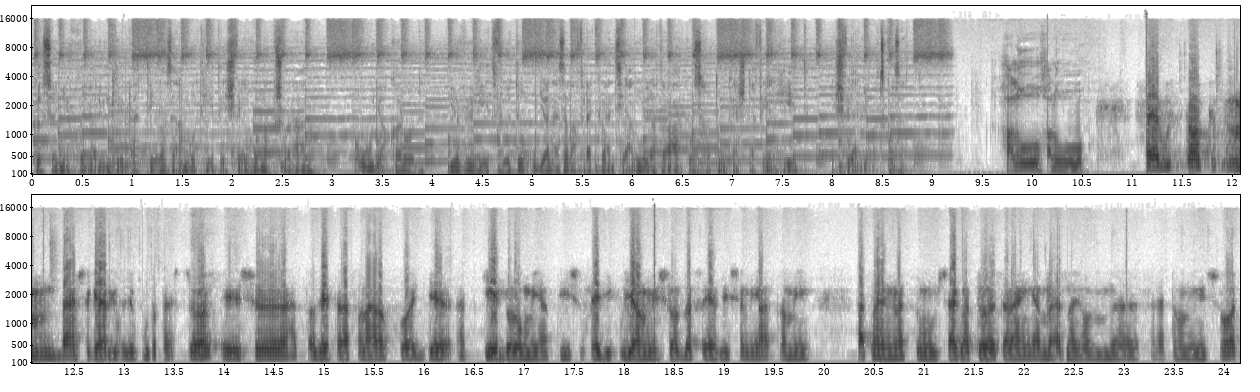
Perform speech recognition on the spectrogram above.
Köszönjük, hogy velünk ébredtél az elmúlt hét és fél hónap során. Ha úgy akarod, jövő hétfőtől ugyanezen a frekvencián újra találkozhatunk este fél hét és fél nyolc között. Haló, haló. Szervusztok, Mm, Bense Gergő vagyok Budapestről, és hát azért telefonálok, hogy hát két dolog miatt is, az egyik ugye a műsor befejezése miatt, ami hát nagyon nagy szomorúsággal tölt el engem, mert nagyon szeretem a műsort.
